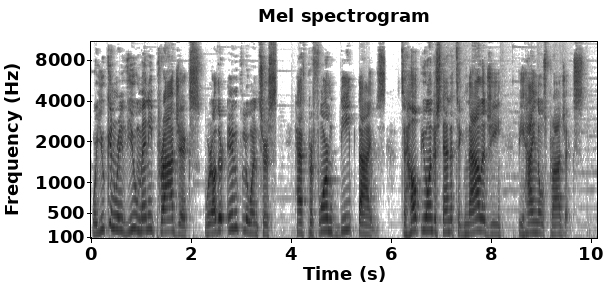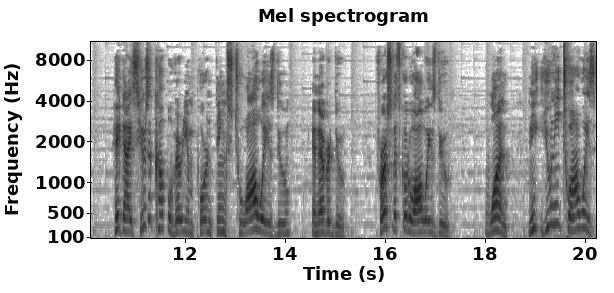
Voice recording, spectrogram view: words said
where you can review many projects where other influencers have performed deep dives to help you understand the technology behind those projects. Hey guys, here's a couple very important things to always do and never do. First, let's go to always do. One, you need to always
